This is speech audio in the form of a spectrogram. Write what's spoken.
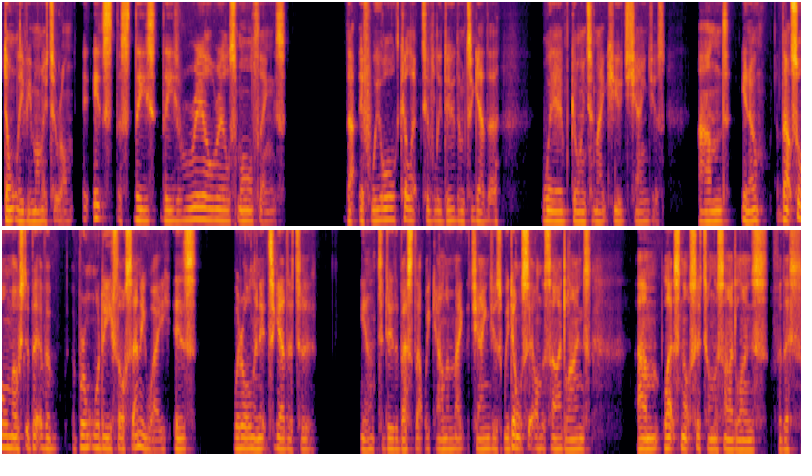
don't leave your monitor on. It's this, these, these real, real small things that if we all collectively do them together, we're going to make huge changes. And, you know, that's almost a bit of a, a Bruntwood ethos anyway, is we're all in it together to, you know, to do the best that we can and make the changes. We don't sit on the sidelines. Um, let's not sit on the sidelines for this.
